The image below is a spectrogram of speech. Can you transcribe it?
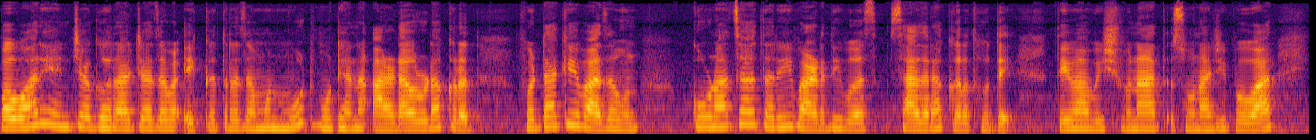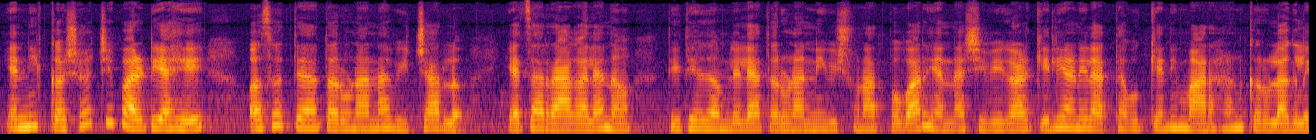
पवार यांच्या घराच्या जवळ एकत्र जमून मोठमोठ्यानं आरडाओरडा करत फटाके वाजवून कोणाचा तरी वाढदिवस साजरा करत होते. तेव्हा विश्वनाथ सोनाजी पवार यांनी कशाची पार्टी आहे असं त्या तरुणांना विचारलं. याचा राग आल्यानं तिथे जमलेल्या तरुणांनी विश्वनाथ पवार यांना शिवीगाळ केली आणि लाथाबुक्क्यांनी मारहाण करू लागले.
